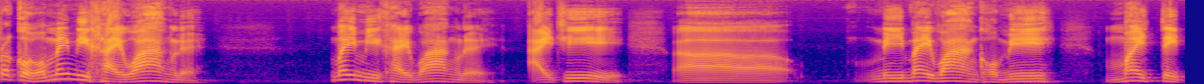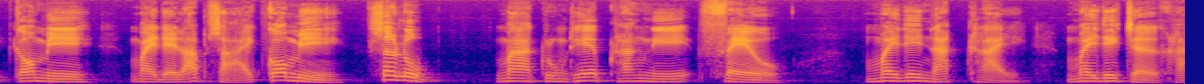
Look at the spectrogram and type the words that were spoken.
ปรากฏว่าไม่มีใครว่างเลย ไม่มีใครว่างเลย ไอ้ที่มีไม่ว่างก็มี ไม่ติดก็มี ไม่ได้รับสายก็มีสรุปมากรุงเทพครั้งนี้เฟลไม่ได้นัดใคร ไม่ได้เจอใคร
